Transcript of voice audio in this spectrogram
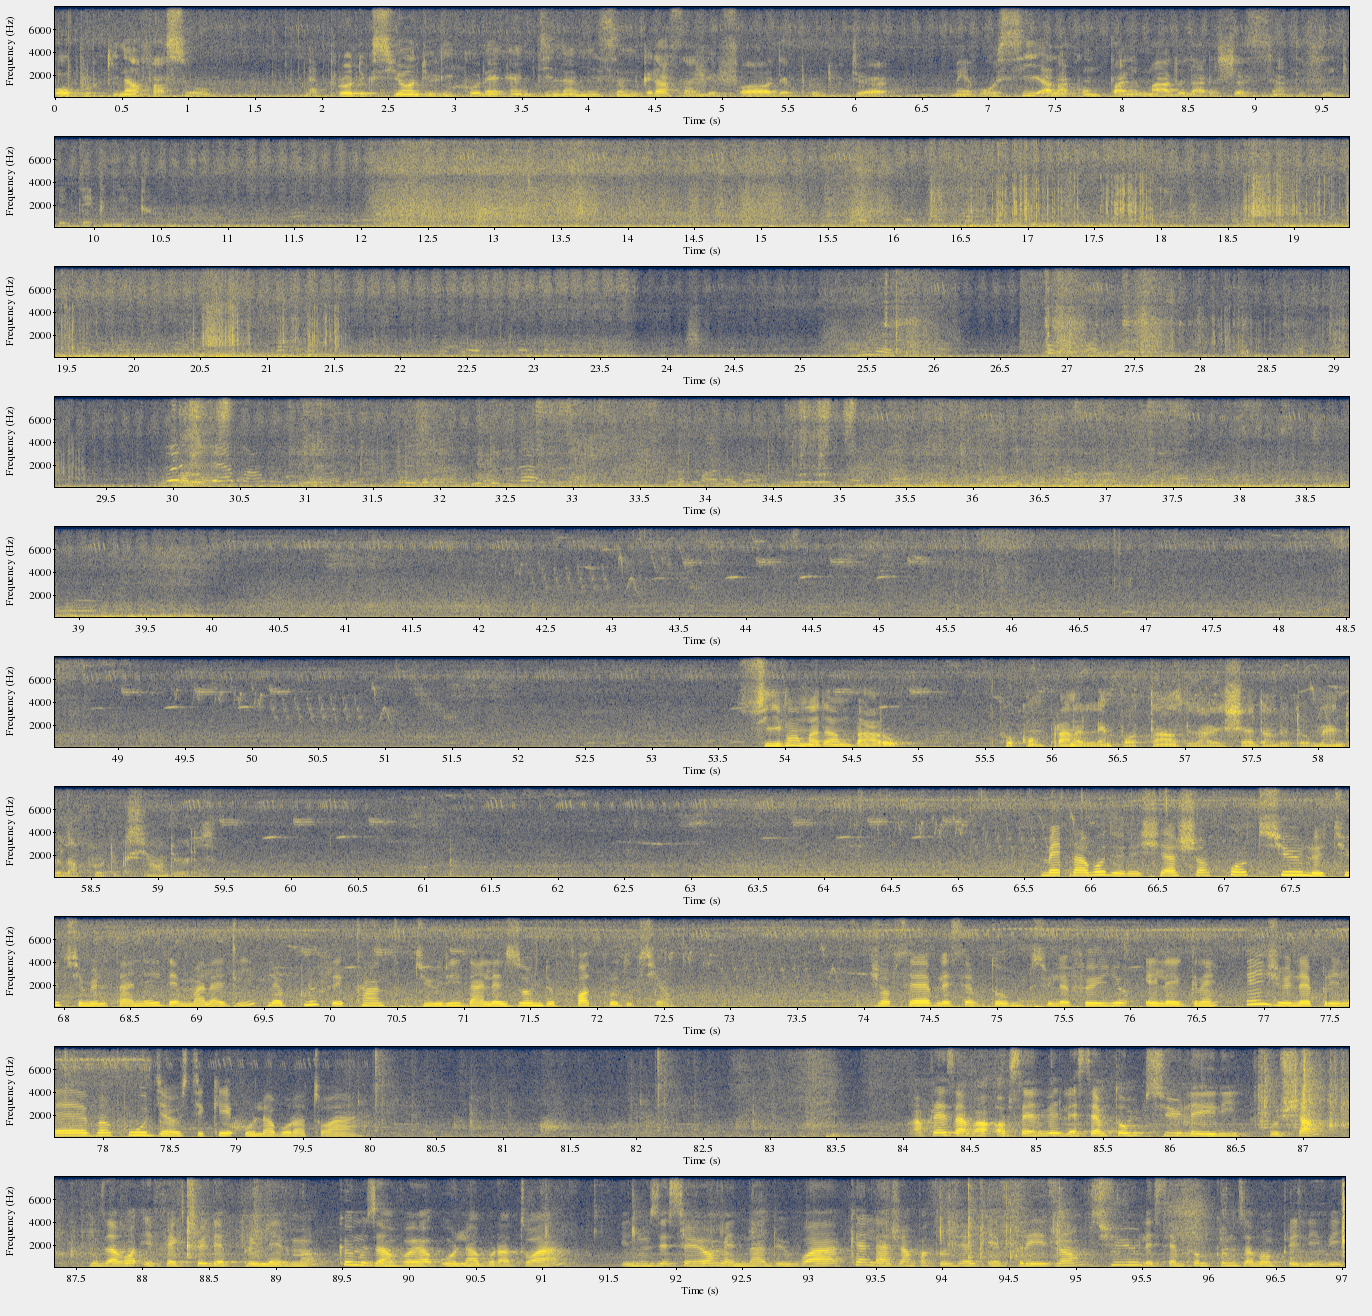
Au Burkina Faso, la production du riz connaît un dynamisme grâce à l'effort des producteurs, mais aussi à l'accompagnement de la recherche scientifique et technique. Suivons Madame Barrault pour comprendre l'importance de la recherche dans le domaine de la production de riz. Mes travaux de recherche portent sur l'étude simultanée des maladies les plus fréquentes du riz dans les zones de forte production. J'observe les symptômes sur les feuilles et les grains et je les prélève pour diagnostiquer au laboratoire. Après avoir observé les symptômes sur les riz au champ, nous avons effectué des prélèvements que nous envoyons au laboratoire nous essayons maintenant de voir quel agent pathogène est présent sur les symptômes que nous avons prélevés.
